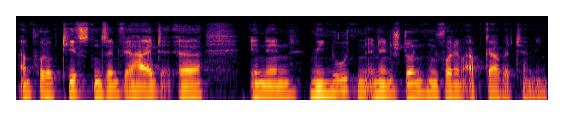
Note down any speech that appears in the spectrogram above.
am produktivsten sind wir halt äh, in den Minuten, in den Stunden vor dem Abgabetermin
